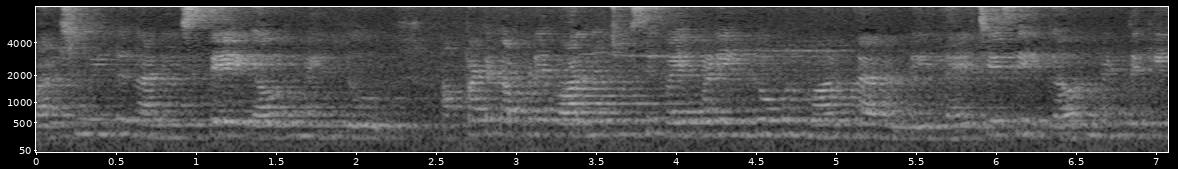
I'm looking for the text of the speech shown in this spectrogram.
పరుచుమెంట్ కానీ ఇస్తే గవర్నమెంట్ అప్పటికప్పుడే వాళ్ళని చూసి భయపడి ఇంకొకరు మారుతారండి. దయచేసి గవర్నమెంట్కి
